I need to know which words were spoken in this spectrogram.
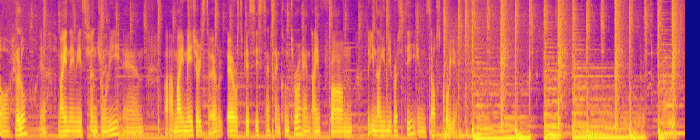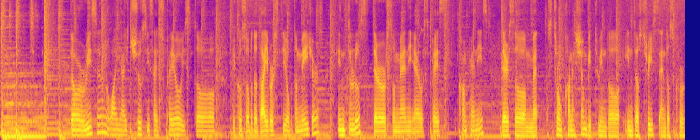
Oh, hello. Yeah, my name is Hyeonjung Lee, and uh, my major is the aer- aerospace systems and control, and I'm from the Inha University in South Korea. The reason why I choose ISAE-SUPAERO is the because of the diversity of the majors. In Toulouse, there are so many aerospace companies. There's a strong connection between the industries and the school.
